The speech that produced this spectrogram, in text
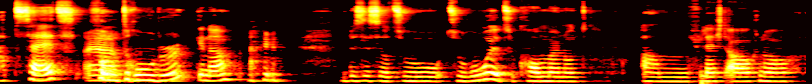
abseits ah, ja. vom Trubel, genau, ein bisschen so zu, zur Ruhe zu kommen und ähm, vielleicht auch noch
